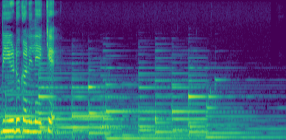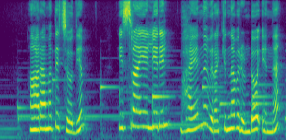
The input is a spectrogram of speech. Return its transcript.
വീടുകളിലേക്ക്. ആറാമത്തെ ചോദ്യം ഇസ്രായേല്യരിൽ ഭയന്ന് വിറയ്ക്കുന്നവരുണ്ടോ എന്ന്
